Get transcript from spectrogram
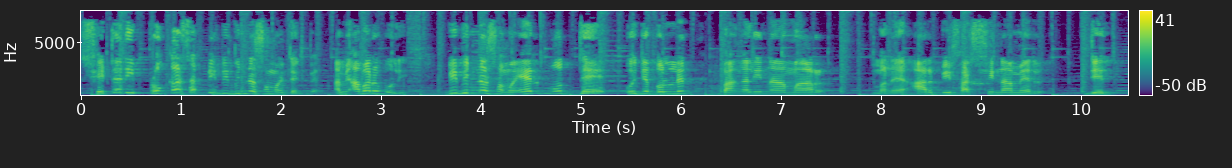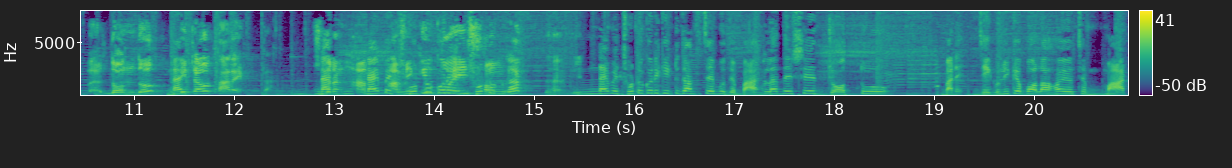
সেটারই প্রকাশ আপনি বিভিন্ন সময় দেখবেন। আমি আবারও বলি বিভিন্ন সময়। এর মধ্যে ওই যে বললেন বাঙালি নাম আর মানে আরবি ফার্সি নামের যে দ্বন্দ্ব এটাও তার একটা। করে- ছোট করে কি একটু জানতে চাইব যে বাংলাদেশে যত মানে যেগুলিকে বলা হয় হচ্ছে মাঠ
